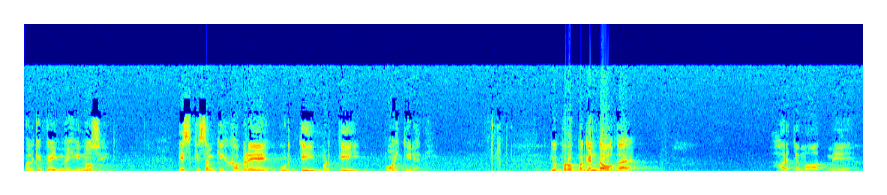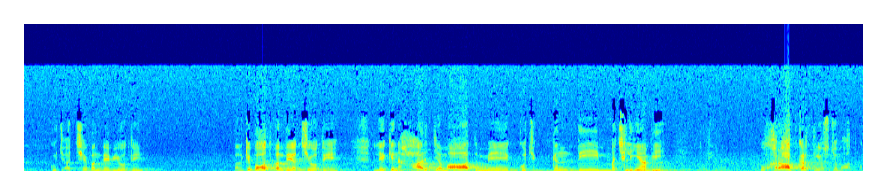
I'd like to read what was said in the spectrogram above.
بلکہ کئی مہینوں سے اس قسم کی خبریں اڑتی پڑتی پہنچتی رہتی جو پروپگنڈا ہوتا ہے۔ ہر جماعت میں کچھ اچھے بندے بھی ہوتے ہیں، بلکہ بہت بندے اچھے ہوتے ہیں، لیکن ہر جماعت میں کچھ گندی مچھلیاں بھی وہ خراب کرتی ہیں اس جماعت کو۔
